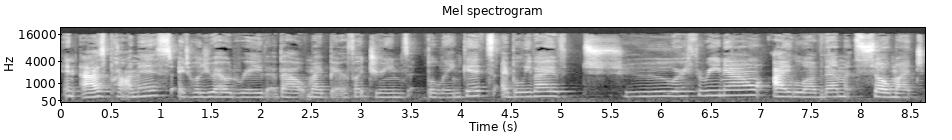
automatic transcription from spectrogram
And as promised, I told you I would rave about my Barefoot Dreams blankets. I believe I have two or three now. I love them so much.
